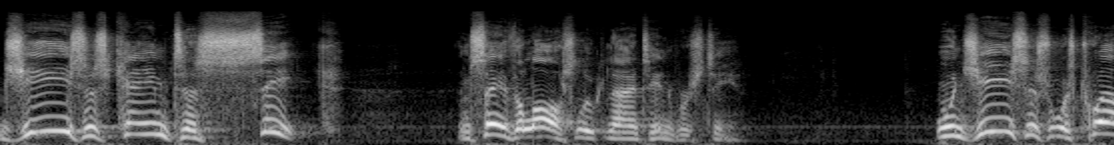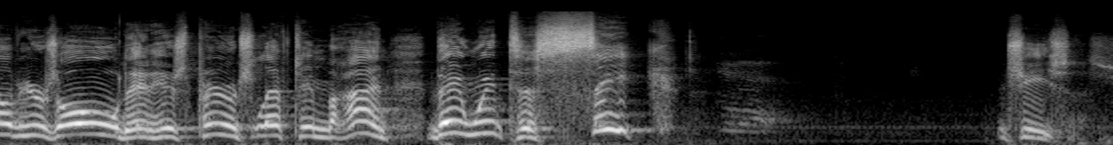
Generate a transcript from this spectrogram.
Jesus came to seek and save the lost, Luke 19, verse 10. When Jesus was 12 years old and his parents left him behind, they went to seek Jesus.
